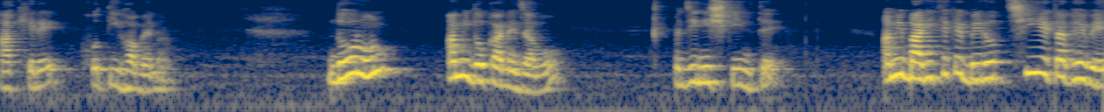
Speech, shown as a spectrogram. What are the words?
আখেরে ক্ষতি হবে না। ধরুন, আমি দোকানে যাব, জিনিস কিনতে। আমি বাড়ি থেকে বেরোচ্ছি এটা ভেবে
